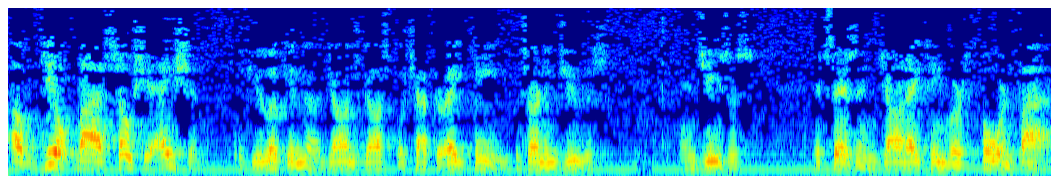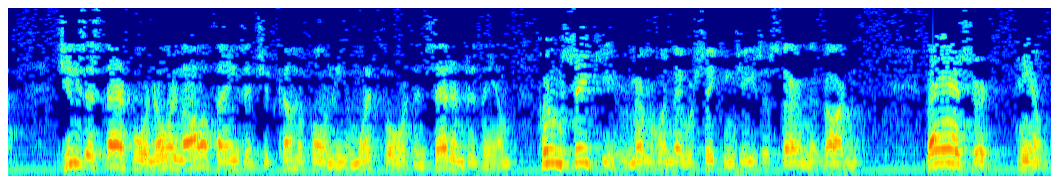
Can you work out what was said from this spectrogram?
of guilt by association. If you look in uh, John's Gospel, chapter 18, concerning Judas and Jesus, it says in John 18, verse 4 and 5. Jesus, therefore, knowing all things that should come upon him, went forth and said unto them, Whom seek ye? Remember when they were seeking Jesus there in the garden? They answered him,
